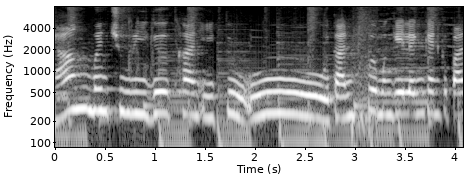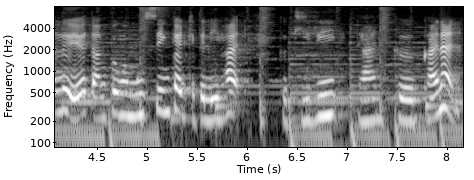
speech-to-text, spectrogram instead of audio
yang mencurigakan itu. Uh, tanpa menggelengkan kepala ya, tanpa memusingkan kita lihat ke kiri dan ke kanan.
